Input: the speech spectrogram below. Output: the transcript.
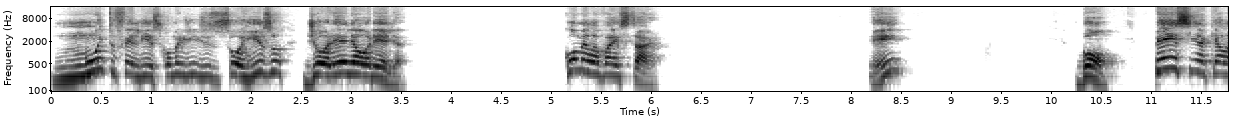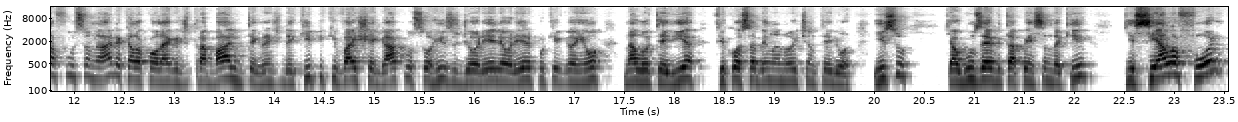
muito feliz, como a gente diz, sorriso de orelha a orelha. Como ela vai estar? Hein? Bom, pense em aquela funcionária, aquela colega de trabalho, integrante da equipe, que vai chegar com um sorriso de orelha a orelha porque ganhou na loteria, ficou sabendo na noite anterior. Isso que alguns devem estar pensando aqui, que se ela for,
